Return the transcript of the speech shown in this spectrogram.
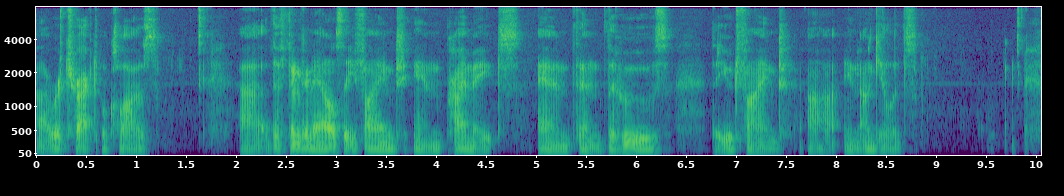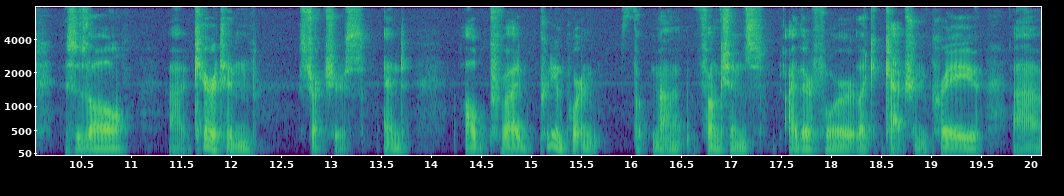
uh, retractable claws, uh, the fingernails that you find in primates, and then the hooves that you'd find uh, in ungulates. This is all uh, keratin structures, and I'll provide pretty important functions either for like capturing prey, uh,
